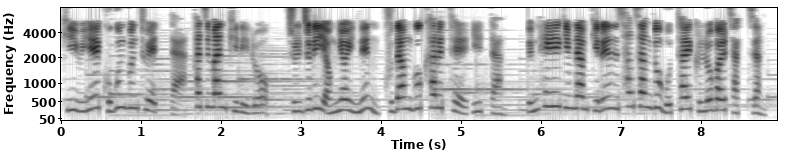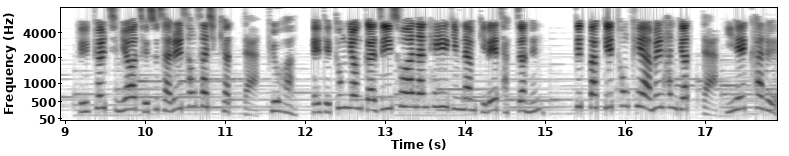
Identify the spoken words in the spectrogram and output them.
기 위해 고군분투했다. 하지만 비리로 줄줄이 엮여있는 구당국 카르텔 일당 은 해일 김남길은 상상도 못할 글로벌 작전 을 펼치며 재수사를 성사시켰다. 교황의 대통령까지 소환한 해일 김남길의 작전은 뜻밖의 통폐함을 한겼다. 이에 카르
